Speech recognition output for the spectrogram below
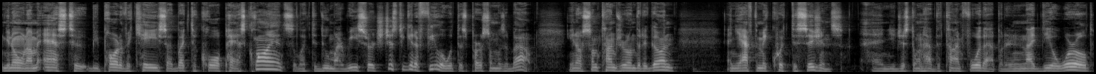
you know, when I'm asked to be part of a case, I'd like to call past clients. I'd like to do my research just to get a feel of what this person was about. You know, sometimes you're under the gun and you have to make quick decisions and you just don't have the time for that. But in an ideal world,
